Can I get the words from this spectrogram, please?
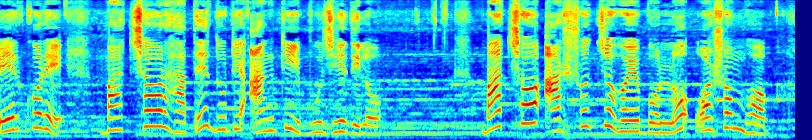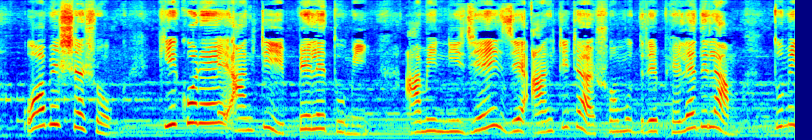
বের করে বাদশাহর হাতে দুটি আংটি বুঝিয়ে দিল। বাদশাহ আশ্চর্য হয়ে বলল, অসম্ভব, অবিশ্বাসক, কি করে এই আংটি পেলে তুমি? আমি নিজেই যে আংটিটা সমুদ্রে ফেলে দিলাম তুমি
